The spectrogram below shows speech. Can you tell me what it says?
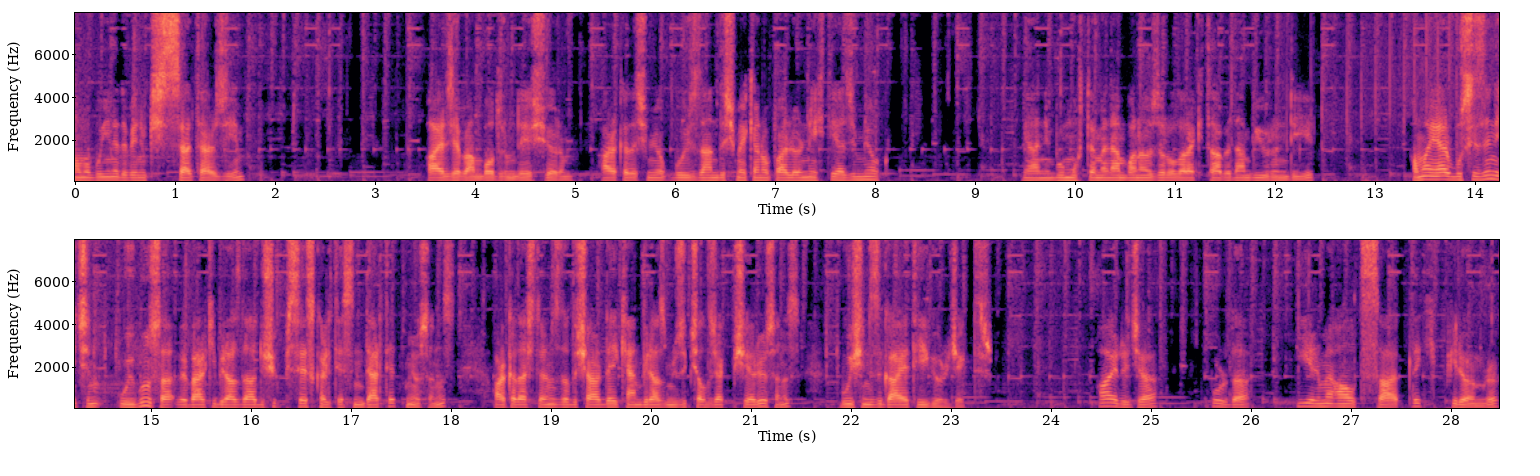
Ama bu yine de benim kişisel tercihim. Ayrıca ben Bodrum'da yaşıyorum. Arkadaşım yok. Bu yüzden dış mekan hoparlörüne ihtiyacım yok. Yani bu muhtemelen bana özel olarak hitap eden bir ürün değil. Ama eğer bu sizin için uygunsa ve belki biraz daha düşük bir ses kalitesini dert etmiyorsanız, arkadaşlarınızla dışarıdayken biraz müzik çalacak bir şey arıyorsanız bu işinizi gayet iyi görecektir. Ayrıca burada 26 saatlik pil ömrü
